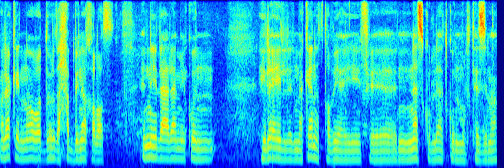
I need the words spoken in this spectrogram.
ولكن هو الدور ده حبيناه خلاص. إن الإعلام يكون يلاقي المكان الطبيعي في الناس كلها تكون ملتزمة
